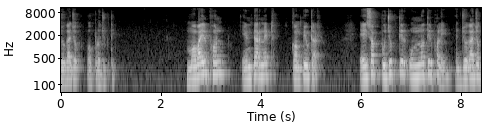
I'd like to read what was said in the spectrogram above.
যোগাযোগ ও প্রযুক্তি। মোবাইল ফোন, ইন্টারনেট, কম্পিউটার, এইসব প্রযুক্তির উন্নতির ফলে যোগাযোগ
